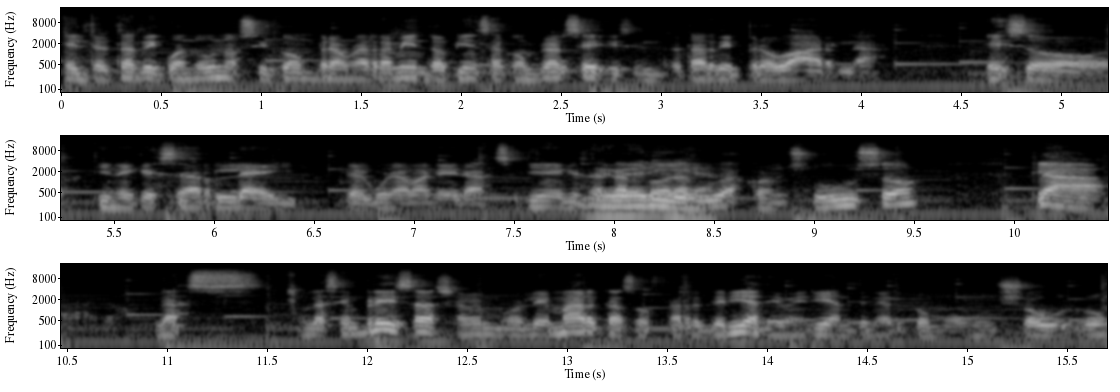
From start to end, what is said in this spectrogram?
el tratar de cuando uno se compra una herramienta o piensa comprarse, es el tratar de probarla. Eso tiene que ser ley, de alguna manera. Se tiene que sacar todas las dudas con su uso. Claro, las, las empresas, llamémosle marcas o ferreterías, deberían tener como un showroom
